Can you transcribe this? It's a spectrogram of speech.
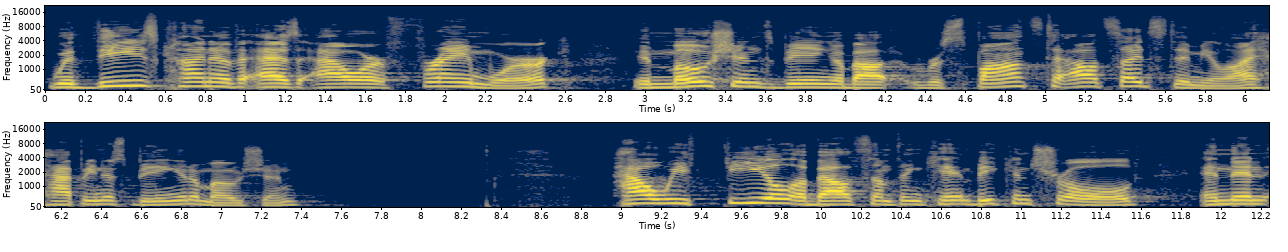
with these kind of as our framework, emotions being about response to outside stimuli, happiness being an emotion, how we feel about something can't be controlled, and then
